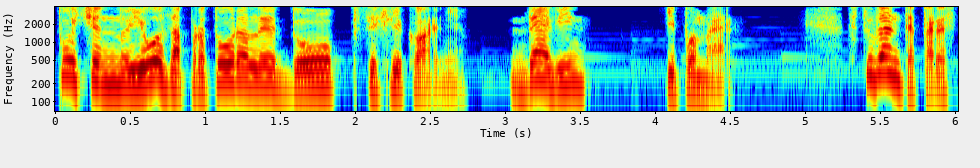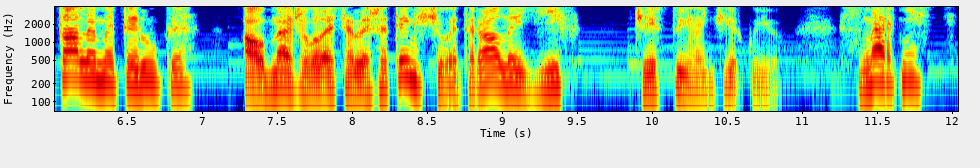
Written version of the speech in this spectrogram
точно його запроторили до психлікарні, де він і помер. Студенти перестали мити руки, а обмежувалися лише тим, що витирали їх чистою ганчіркою. Смертність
